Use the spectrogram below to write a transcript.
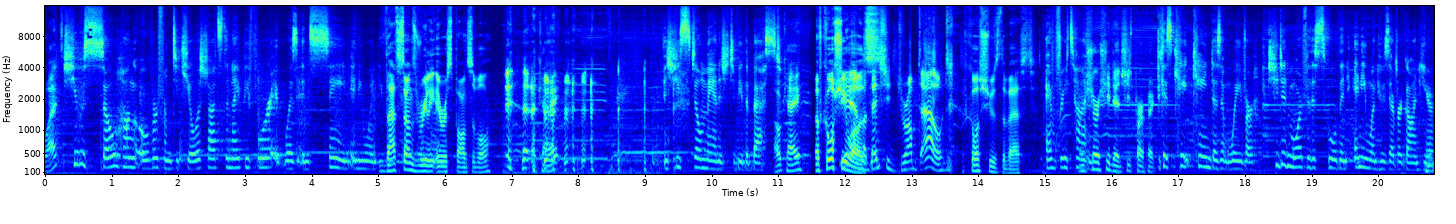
What? she was so hung over from tequila shots the night before, it was insane anyone That sounds really irresponsible. Okay. And she still managed to be the best. Okay. Of course she yeah, was. but then she dropped out. Of course she was the best. Every time. I'm sure she did. She's perfect. Because Kate Kane doesn't waver. She did more for this school than anyone who's ever gone here.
